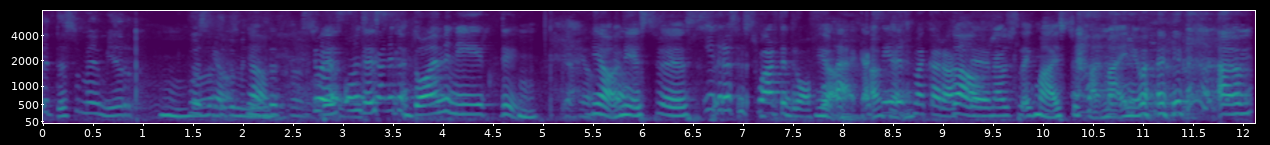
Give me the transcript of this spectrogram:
weet dis vir my 'n meer positiewe manier. So ons dis- kan dit op daai manier doen. Ja, nee, so is Eerder as om swart dra, voel ek. Ek sê okay. dit is my karakter. Wel, nou sal ek my huis toe gaan, maar anyway. Ehm um,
